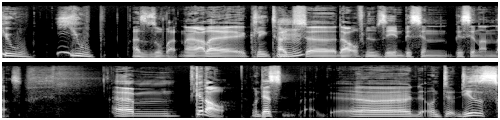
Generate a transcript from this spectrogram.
Iu, iu. Also sowas, ne? Aber klingt halt mhm. äh, da auf einem See ein bisschen, bisschen anders. Ähm, genau. Und, das, äh, und dieses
